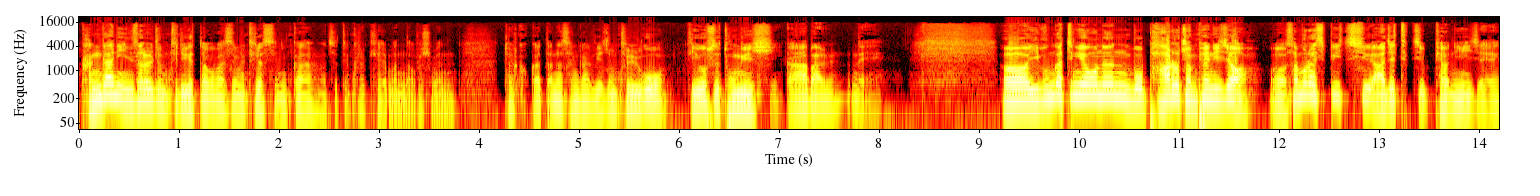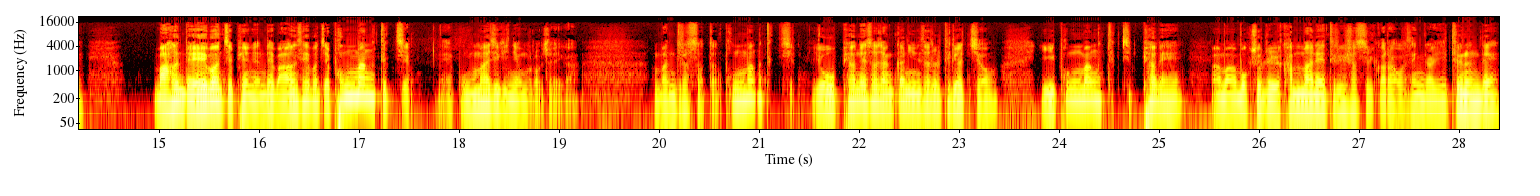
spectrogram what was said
간간히 인사를 좀 드리겠다고 말씀을 드렸으니까 어쨌든 그렇게 만나보시면 될 것 같다는 생각이 좀 들고 디오스 동일시 까발 네. 어, 이분 같은 경우는 뭐 바로 전편이죠. 어, 사무라이 스피리츠 아재 특집 편이 이제 44번째 편이었는데 43번째 폭망 특집. 네, 복맞이 기념으로 저희가 만들었었던 폭망 특집. 요 편에서 잠깐 인사를 드렸죠. 이 폭망 특집 편에 아마 목소리를 간만에 들으셨을 거라고 생각이 드는데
